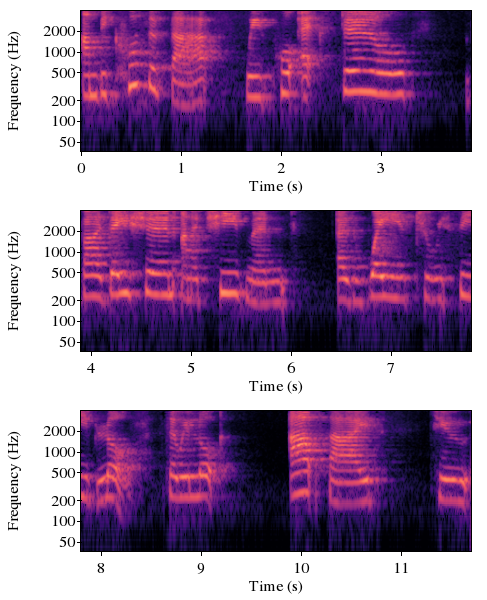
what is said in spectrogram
And because of that, we've put external validation and achievement as ways to receive love. So we look outside to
